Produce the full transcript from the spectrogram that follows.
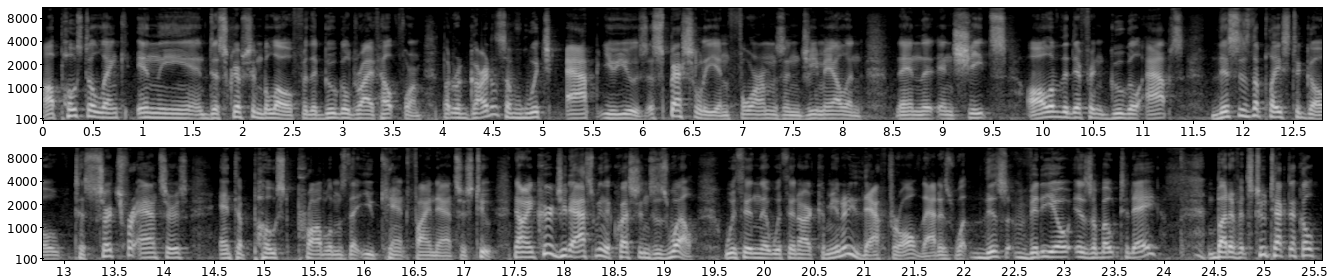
I'll post a link in the description below for the Google Drive help forum. But regardless of which app you use, especially in Forms and Gmail and and, the, and Sheets, all of the different Google apps, this is the place to go to search for answers and to post problems that you can't find answers to. Now, I encourage you to ask me the questions as well within the within our community. After all, that is what this video is about today. But if it's too technical,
